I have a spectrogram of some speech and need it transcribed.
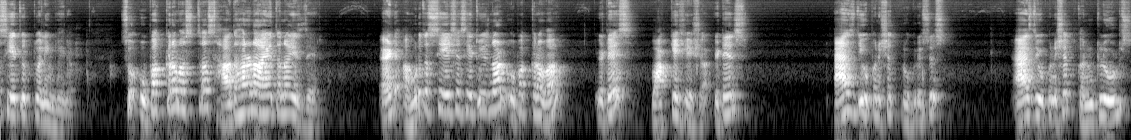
सेतुत्विंग सो उपक्रमस्थ साधारण आयतन इज़ there and amrita esha setu is not upakrama it is vakyashesha. It is as the Upanishad progresses as the Upanishad concludes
